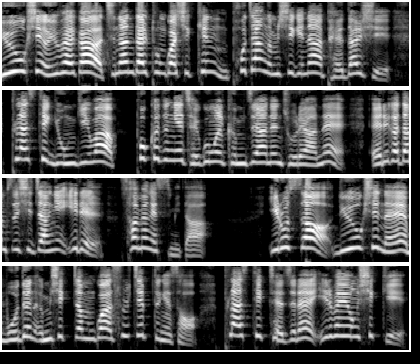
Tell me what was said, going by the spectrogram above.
뉴욕시 의회가 지난달 통과시킨 포장 음식이나 배달 시 플라스틱 용기와 포크 등의 제공을 금지하는 조례안에 에릭 아담스 시장이 1일 서명했습니다. 이로써 뉴욕시 내 모든 음식점과 술집 등에서 플라스틱 재질의 일회용 식기,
